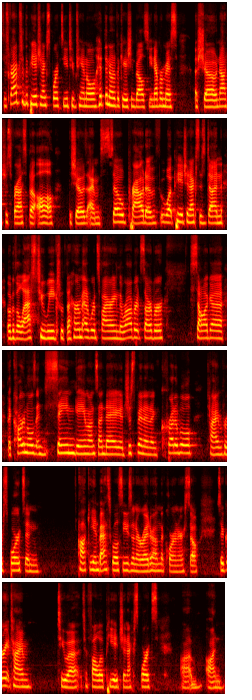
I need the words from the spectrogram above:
subscribe to the PHNX Sports YouTube channel, hit the notification bell so you never miss a show, not just for us, but all the shows. I'm so proud of what PHNX has done over the last two weeks with the Herm Edwards firing, the Robert Sarver saga, the Cardinals' insane game on Sunday. It's just been an incredible time for sports, and hockey and basketball season are right around the corner. So it's a great time to uh, to follow PHNX Sports um, on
